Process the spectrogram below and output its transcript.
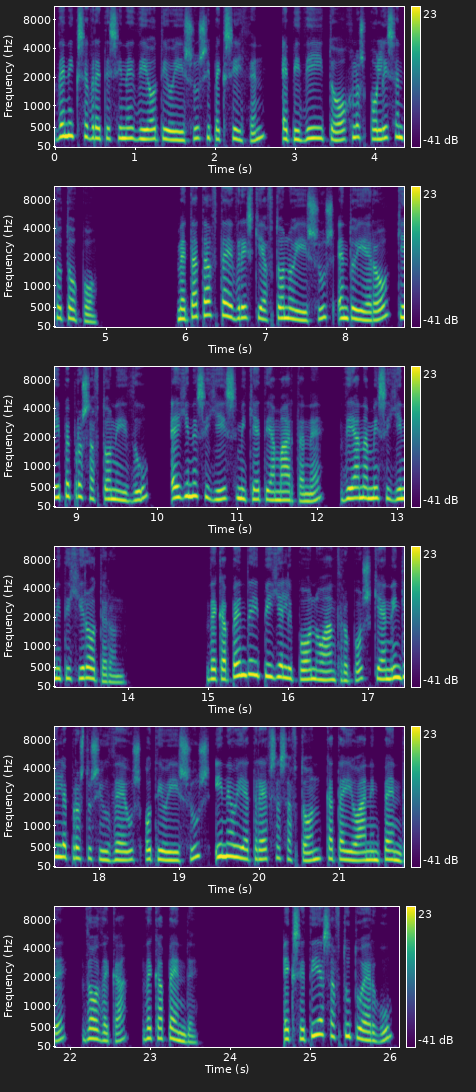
δεν ήξευρε τι είναι διότι ο Ισού υπεξήλθεν, επειδή το όχλος πολύ εν το τόπο. Μετά τα αυτά ευρίσκει αυτόν ο Ιησούς εν το ιερό και είπε προς αυτόν Ιδού, έγινες σιγή μικέτη αμάρτανε, διά να μη συγίνει τη χειρότερον. 15 Υπήγε λοιπόν ο άνθρωπος και ανήγγειλε προς τους Ιουδαίους ότι ο Ιησούς είναι ο ιατρεύσας αυτών κατά Ιωάννην 5, 12, 15. Εξαιτίας αυτού του έργου,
